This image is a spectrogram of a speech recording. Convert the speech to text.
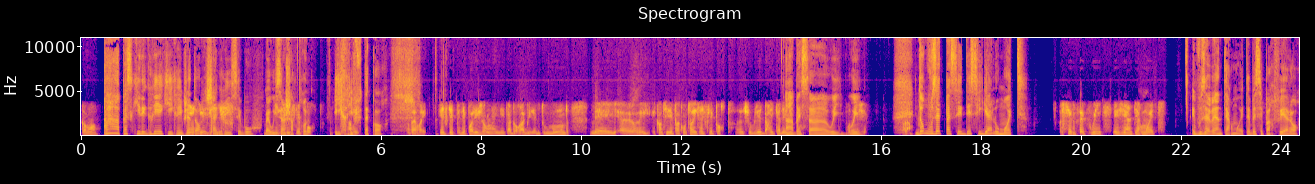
Comment? Ah, parce qu'il est gris et qu'il griffe. J'adore Il les chats gris, c'est beau. Bah oui, Il c'est un chartreux. Il griffe, Ah oui. d'accord. Ben oui. Il griffe des- pas les gens. hein. Il est adorable, il aime tout le monde. Mais euh, il- quand il n'est pas content, il griffe les portes. Euh, Je suis obligé de barricader Ah ben ça, oui, oui. Donc vous êtes passé des cigales aux mouettes. oui, et j'ai un thermouette. Et vous avez un thermouette. Eh ben c'est parfait alors.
